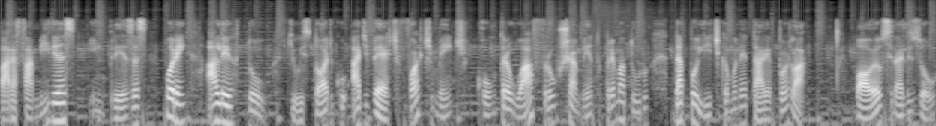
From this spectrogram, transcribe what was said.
para famílias e empresas, porém alertou que o histórico adverte fortemente contra o afrouxamento prematuro da política monetária por lá. Powell sinalizou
